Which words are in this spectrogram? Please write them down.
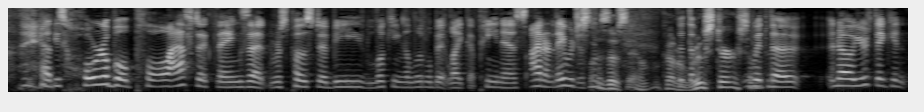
they had these horrible plastic things that were supposed to be looking a little bit like a penis. I don't know. They were just What is those uh, called? A the- rooster or something? with the No, you're thinking.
